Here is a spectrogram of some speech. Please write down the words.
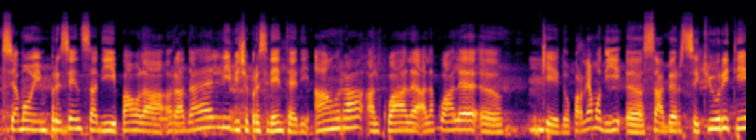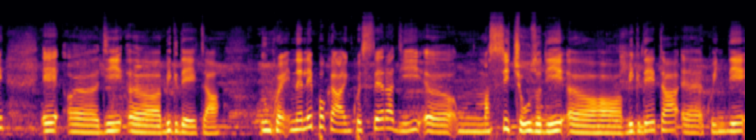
Siamo in presenza di Paola Radaelli, vicepresidente di ANRA, al quale, alla quale eh, chiedo, parliamo di eh, cyber security e eh, di eh, big data. Dunque, nell'epoca, in quest'era di eh, un massiccio uso di eh, big data, quindi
